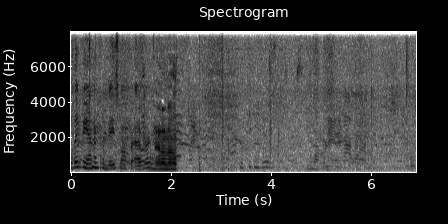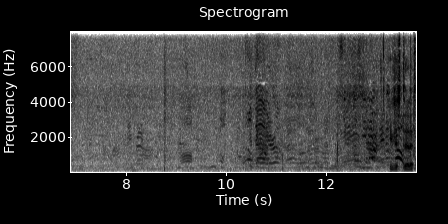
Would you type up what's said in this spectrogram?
Will they ban him from baseball forever? I don't know. He just did it.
